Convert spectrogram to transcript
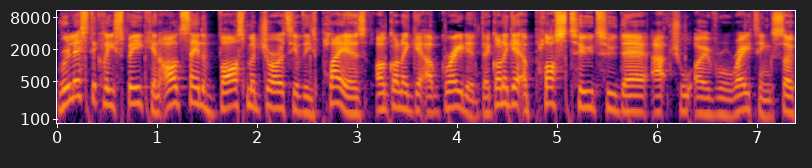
realistically speaking, I'd say the vast majority of these players are going to get upgraded. They're going to get a plus two to their actual overall rating. So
